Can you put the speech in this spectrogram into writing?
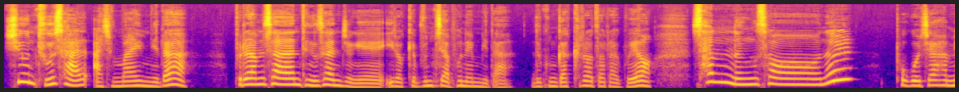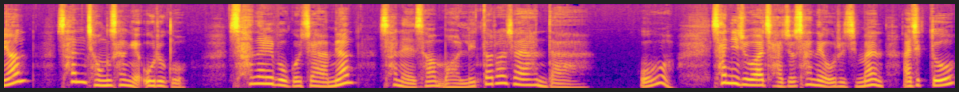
쉬운 2살 아줌마입니다. 불암산 등산 중에 이렇게 문자 보냅니다. 누군가 그러더라고요. 산 능선을 보고자 하면 산 정상에 오르고 산을 보고자 하면 산에서 멀리 떨어져야 한다. 오, 산이 좋아 자주 산에 오르지만 아직도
